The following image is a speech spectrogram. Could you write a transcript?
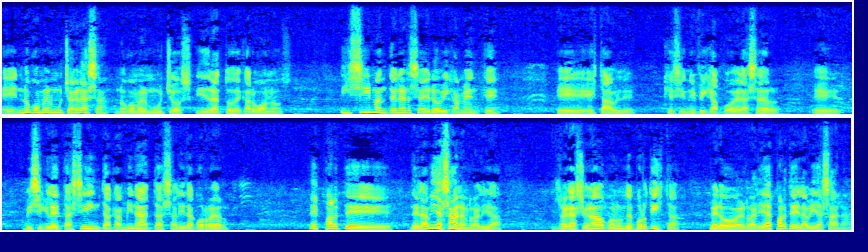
eh, no comer mucha grasa, no comer muchos hidratos de carbonos y sí mantenerse aeróbicamente eh, estable, que significa poder hacer bicicleta, cinta, caminata, salir a correr. Es parte de la vida sana en realidad, relacionado con un deportista, pero en realidad es parte de la vida sana.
